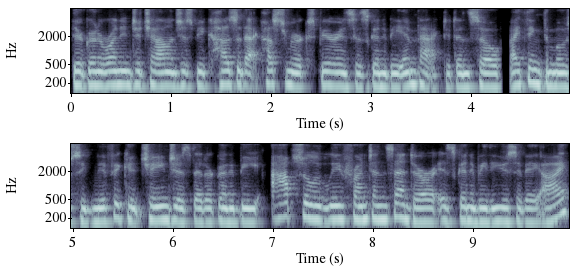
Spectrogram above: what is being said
They're going to run into challenges because of that customer experience is going to be impacted. And so I think the most significant changes that are going to be absolutely front and center is going to be the use of AI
